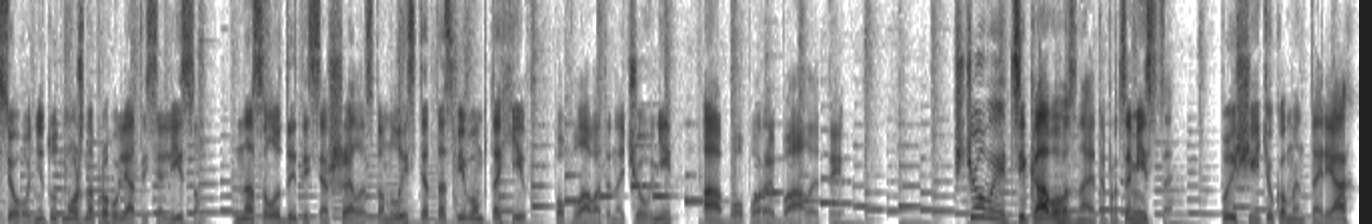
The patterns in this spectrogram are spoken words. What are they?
Сьогодні тут можна прогулятися лісом, насолодитися шелестом листя та співом птахів, поплавати на човні або порибалити. Що ви цікавого знаєте про це місце? Пишіть у коментарях,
